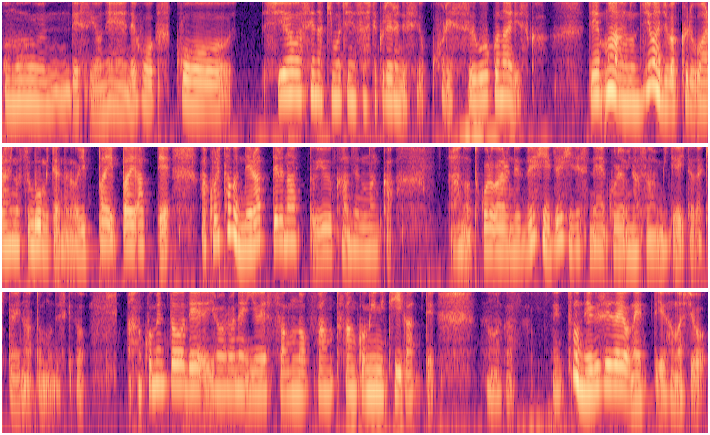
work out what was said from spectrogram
思うんですよね。でこうこう幸せな気持ちにさせてくれるんですよ。これすごくないですか？で、まあ、あの、じわじわ来る笑いのツボみたいなのがいっぱいいっぱいあって、あ、これ多分狙ってるなという感じのなんか、あのところがあるんで、ぜひぜひですね、これ皆さん見ていただきたいなと思うんですけど、あのコメントでいろいろね、US さんのファン、ファンコミュニティがあって、なんか、いつも寝癖だよねっていう話を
